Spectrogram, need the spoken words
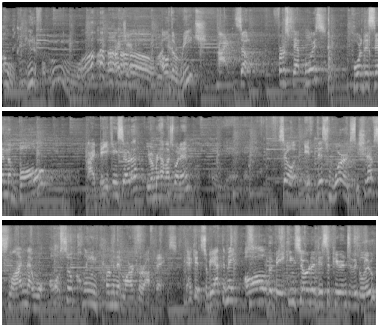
oh, beautiful. Ooh. All right, Jeremy. Oh, the reach. All right, so first step, boys. Pour this in the bowl. All right, baking soda. You remember how much went in? So if this works, you should have slime that will also clean permanent marker off things. Okay, so we have to make all the baking soda disappear into the glue.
